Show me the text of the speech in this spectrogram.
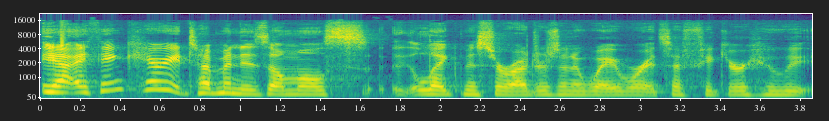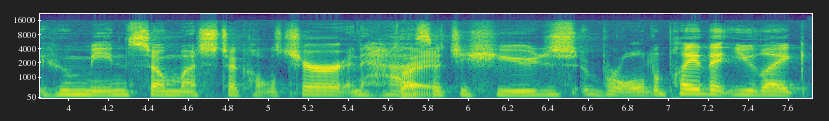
Yeah, I think Harriet Tubman is almost like Mr. Rogers in a way where it's a figure who who means so much to culture and has Right. such a huge role to play that you like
